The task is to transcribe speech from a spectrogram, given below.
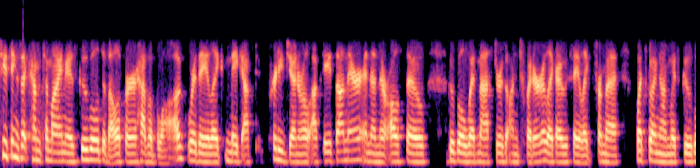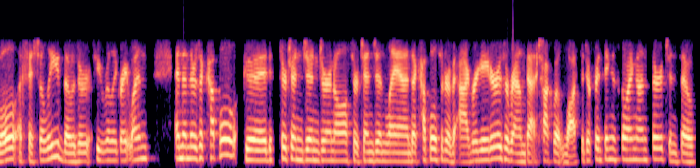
two things that come to mind is Google developer have a blog where they like make up pretty general updates on there. And then they're also Google webmasters on Twitter. Like I would say, like from a what's going on with Google officially, those are two really great ones. And then there's a couple good search engine journal, search engine land, a couple sort of aggregators around that talk about lots of different things going on search. And so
